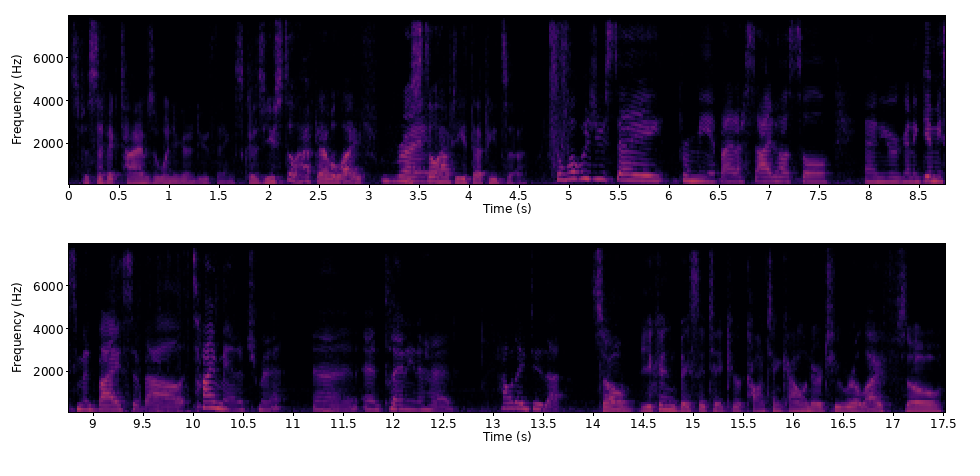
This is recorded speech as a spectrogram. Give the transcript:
specific times of when you're going to do things because you still have to have a life. Right. You still have to eat that pizza. So what would you say for me if I had a side hustle and you were going to give me some advice about time management and, and planning ahead? How would I do that? So you can basically take your content calendar to real life. So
